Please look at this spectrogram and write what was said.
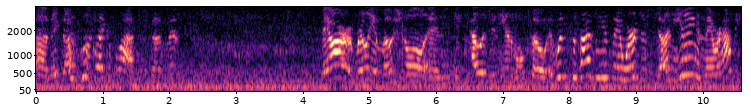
Um, it does look like a blast, doesn't it? They are really emotional and intelligent animals, so it wouldn't surprise me if they were just done eating and they were happy.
